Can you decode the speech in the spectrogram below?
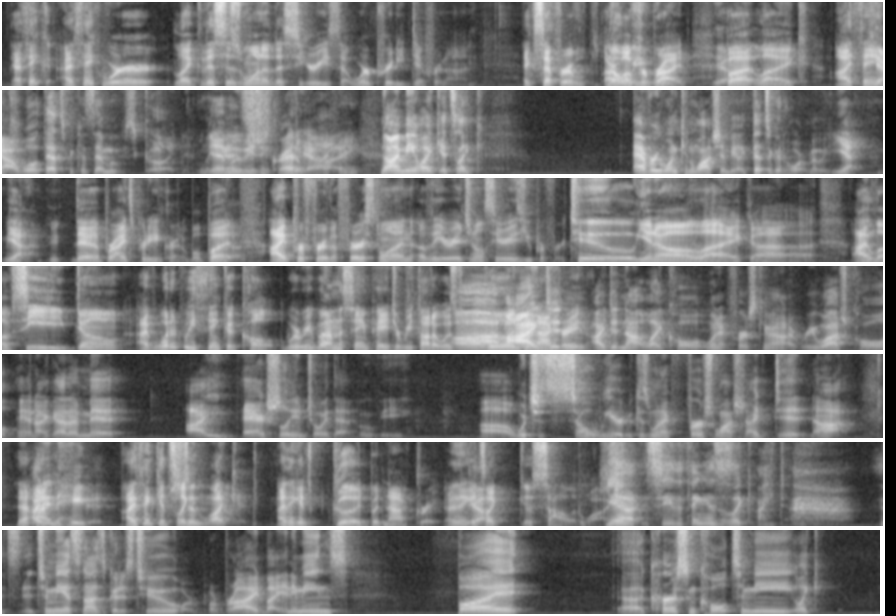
I think I think we're like this is one of the series that we're pretty different on, except for our No, love we- for we- Bride. yeah. But like I think Yeah, well, that's because that movie's good. Like, Yeah, that movie's incredible, I think. No, I mean like it's like everyone can watch it and be like, "That's a good horror movie." Yeah, yeah. The Bride's pretty incredible, but I prefer the first one of the original series. You prefer two, you know, like uh, I love C. You don't. I've, what did we think of Cult? Were we on the same page, or we thought it was Uh, good but I not didn't. great? I did not like Cult when it first came out. I rewatched Cult and I gotta admit, I actually enjoyed that movie, uh, which is so weird because when I first watched it, I did not. Yeah, I, didn't hate it. I think it's Just like didn't like it. I think it's good but not great. I think it's like a solid watch. Yeah. See, the thing is, is like I, it's to me, it's not as good as two or or Bride by any means, but uh, Curse and Cult to me, like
